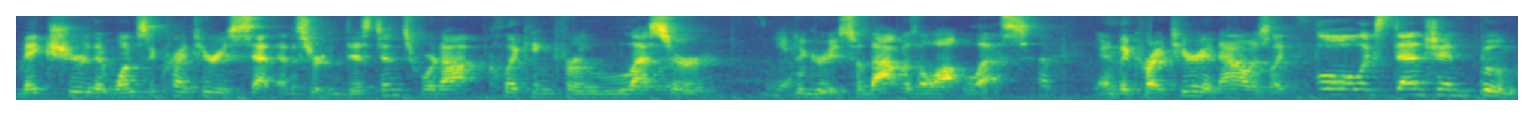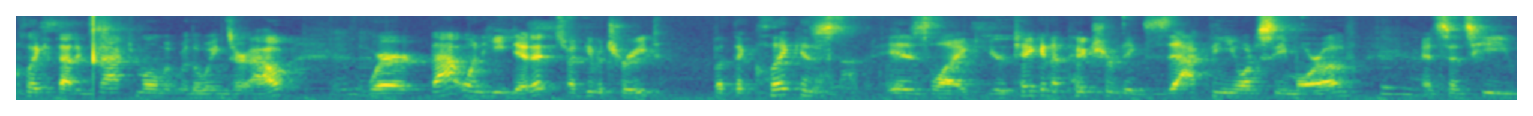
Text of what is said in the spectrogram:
make sure that once the criteria is set at a certain distance, we're not clicking for lesser Yeah. degrees. So that was a lot less. Oh, okay. And the criteria now is like full extension, boom, click at that exact moment where the wings are out. Mm-hmm. Where that one he did it, so I'd give a treat. But the click is is like you're taking a picture of the exact thing you want to see more of. Mm-hmm. And since he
